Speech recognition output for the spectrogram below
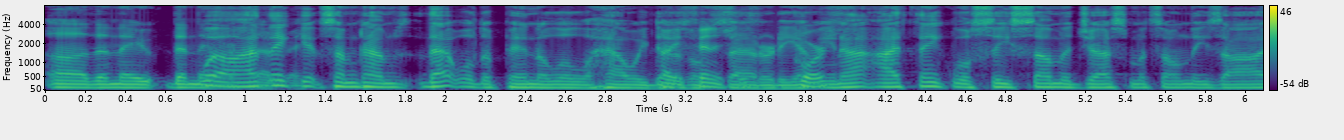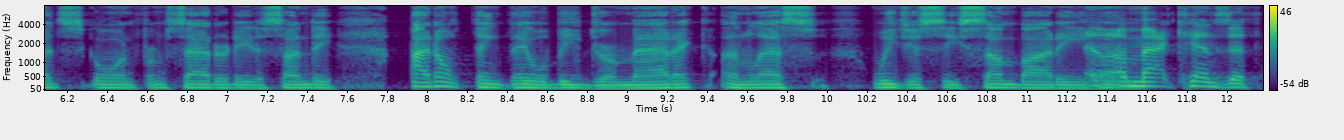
uh, than they than they. well, I think it sometimes that will depend a little how he How he does on Saturday. I mean. I, I think we'll see some adjustments on these odds going from Saturday to Sunday. I don't think they will be dramatic unless we just see somebody. who- uh, Matt Kenseth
